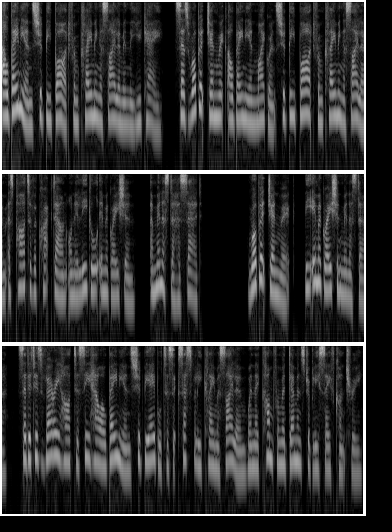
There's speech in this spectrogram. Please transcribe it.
Albanians should be barred from claiming asylum in the UK, says Robert Jenrick. Albanian migrants should be barred from claiming asylum as part of a crackdown on illegal immigration, a minister has said. Robert Jenrick, the immigration minister, said it is very hard to see how Albanians should be able to successfully claim asylum when they come from a demonstrably safe country.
